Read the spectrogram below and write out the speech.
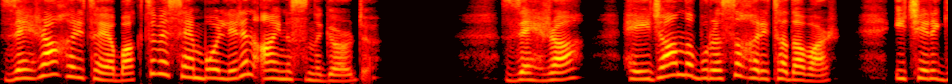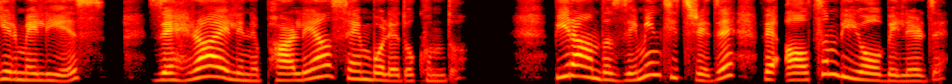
Zehra haritaya baktı ve sembollerin aynısını gördü. Zehra, heyecanla burası haritada var. İçeri girmeliyiz. Zehra elini parlayan sembole dokundu. Bir anda zemin titredi ve altın bir yol belirdi.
